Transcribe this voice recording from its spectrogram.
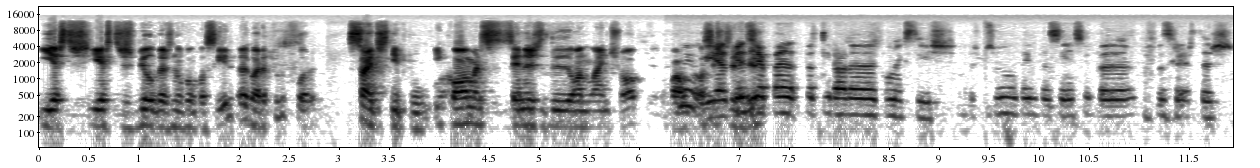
e estes, e estes builders não vão conseguir. Agora, tudo for sites tipo e-commerce, cenas de online shop, que Meu, vocês e às vezes ver. é para, para tirar a. Como é que se diz? As pessoas não têm paciência para, para fazer estas,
